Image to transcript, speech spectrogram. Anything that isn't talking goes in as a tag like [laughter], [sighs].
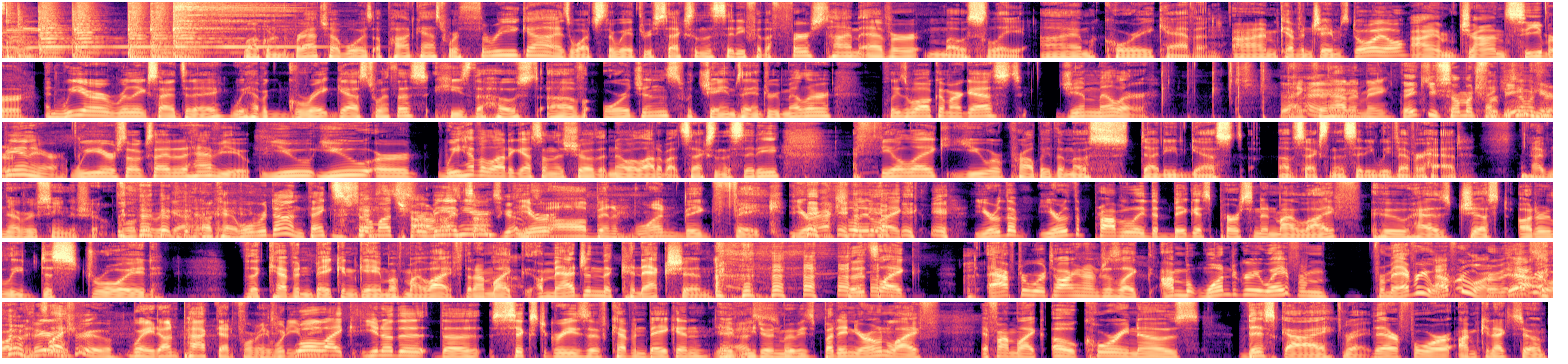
Welcome to the Bradshaw Boys, a podcast where three guys watch their way through Sex in the City for the first time ever, mostly. I'm Corey Cavan. I'm Kevin James Doyle. I am John Sieber. And we are really excited today. We have a great guest with us. He's the host of Origins with James Andrew Miller. Please welcome our guest, Jim Miller. Thanks for having me. Thank you so much Thank for you being so much here. for being here. We are so excited to have you. You you are we have a lot of guests on the show that know a lot about Sex in the City. I feel like you are probably the most studied guest of Sex in the City we've ever had. I've never seen the show. Well, there we go. [laughs] Okay, well, we're done. Thanks so much for All being right, here. sounds good. It's You're all been one big fake. you're actually like [laughs] you're the you're the probably the biggest person in my life who has just utterly destroyed the Kevin Bacon game of my life. That I'm like, imagine the connection. [laughs] that it's like after we're talking, I'm just like, I'm one degree away from from everyone. Everyone, From yeah. everyone. [laughs] It's Very like, true. Wait, unpack that for me. What do you well, mean? like you know the the six degrees of Kevin Bacon if you Yes. do in movies, but in your own life, if I'm like, oh, Corey knows this guy, Right. Therefore, I'm connected to him.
